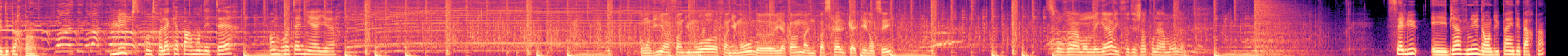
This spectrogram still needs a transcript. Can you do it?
et des parpaings. Lutte contre l'accaparement des terres en Bretagne et ailleurs. Comme on dit, hein, fin du mois, fin du monde, euh, il y a quand même une passerelle qui a été lancée. Si on veut un monde meilleur, il faut déjà qu'on ait un monde. Salut et bienvenue dans Du pain et des parpaings,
